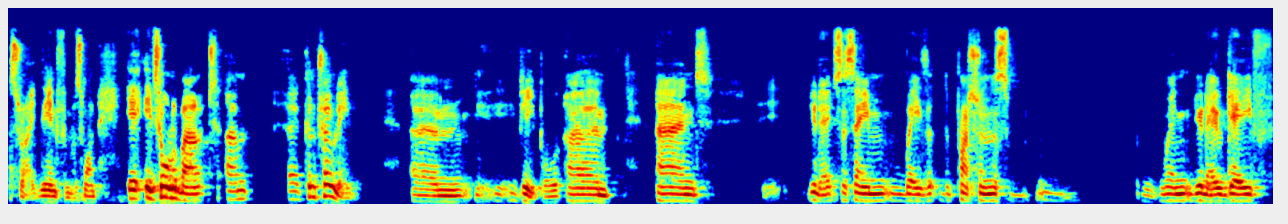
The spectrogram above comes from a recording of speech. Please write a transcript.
That's right, the infamous one. It, it's all about um, uh, controlling um, people, um, and you know, it's the same way that the Prussians, when you know, gave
